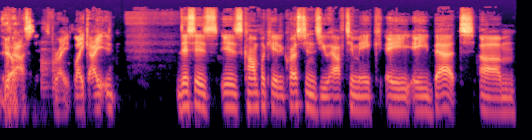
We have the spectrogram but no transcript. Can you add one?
the yeah. fastest, right? Like I this is is complicated questions. You have to make a a bet um,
